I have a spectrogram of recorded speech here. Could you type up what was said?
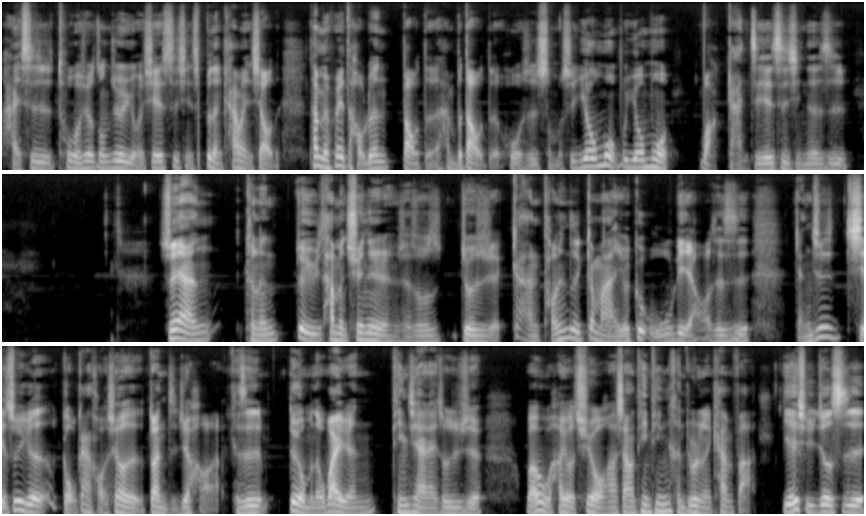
还是脱口秀中就有些事情是不能开玩笑的？他们会讨论道德和不道德，或者是什么是幽默不幽默？哇，干这些事情真的是，虽然可能对于他们圈内人来说，就是干讨论这干嘛？有个无聊，就是。感觉写出一个狗干好笑的段子就好了。可是对我们的外人听起来来说，就觉得哇哦，好有趣哦，好想要听听很多人的看法。也许就是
